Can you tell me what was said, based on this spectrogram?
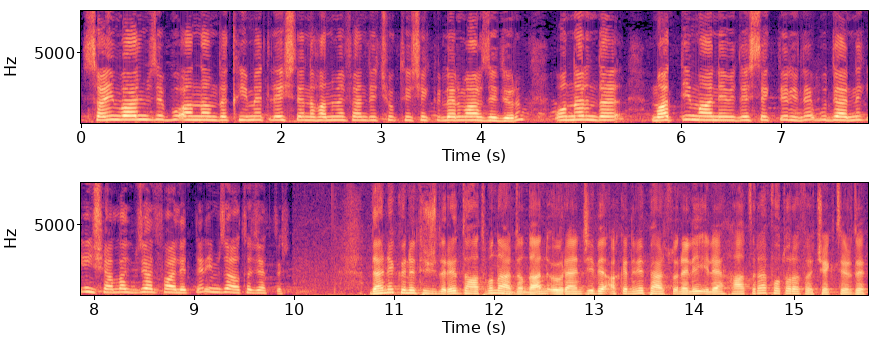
Sayın Valimize bu anlamda kıymetli eşlerine hanımefendiye çok teşekkürlerimi arz ediyorum. Onların da maddi manevi destekleriyle bu dernek inşallah güzel faaliyetlere imza atacaktır. Dernek yöneticileri dağıtımın ardından öğrenci ve akademi personeli ile hatıra fotoğrafı çektirdi.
